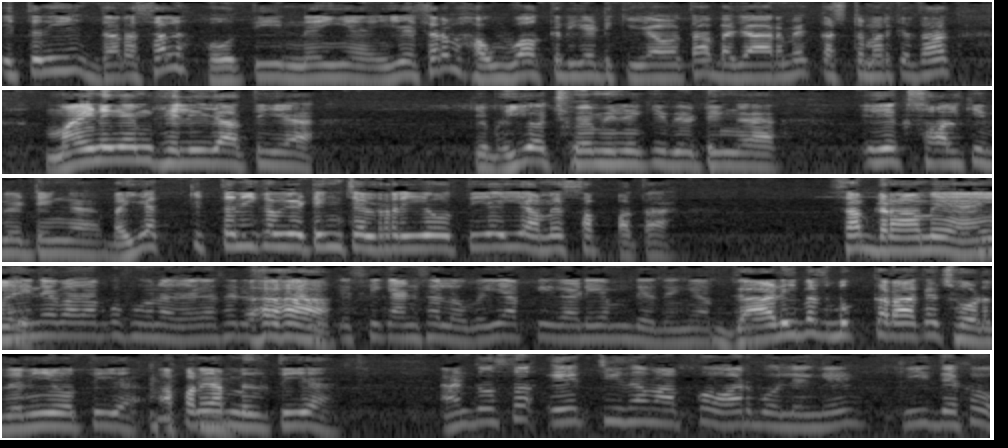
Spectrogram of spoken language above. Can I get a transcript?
इतनी दरअसल होती नहीं है। ये सिर्फ़ हवा क्रिएट किया होता है बाज़ार में कस्टमर के साथ माइंड गेम खेली जाती है। कि भैया छह महीने की वेटिंग है एक साल की वेटिंग है। भैया कितनी का वेटिंग चल रही होती है ये हमें सब पता है। सब ड्रामे हैं महीने बाद आपको फ़ोन आ जाएगा सर हाँ। इसकी, इसकी कैंसिल हो गई आपकी गाड़ी हम दे देंगे आपको। गाड़ी बस बुक करा के छोड़ देनी होती है अपने आप मिलती है। एंड दोस्तों एक चीज़ हम आपको और बोलेंगे कि देखो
